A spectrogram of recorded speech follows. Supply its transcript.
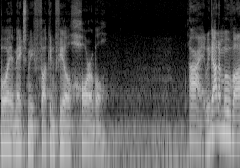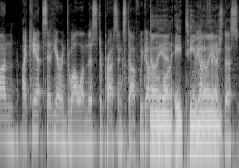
boy, it makes me fucking feel horrible. All right, we got to move on. I can't sit here and dwell on this depressing stuff. We got to move on. 18 we gotta million. finish this.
